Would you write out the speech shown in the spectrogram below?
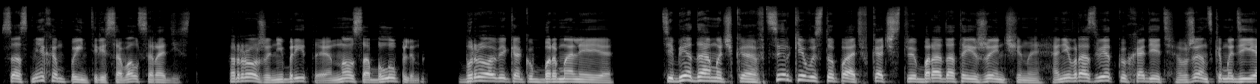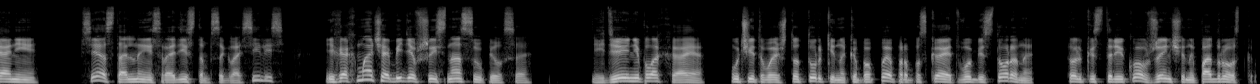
Со смехом поинтересовался радист. Рожа небритая, нос облуплен, Брови, как у Бармалея. Тебе, дамочка, в цирке выступать в качестве бородатой женщины, а не в разведку ходить в женском одеянии. Все остальные с радистом согласились, и Хохмач, обидевшись, насупился. Идея неплохая, учитывая, что турки на КПП пропускают в обе стороны только стариков, женщин и подростков.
